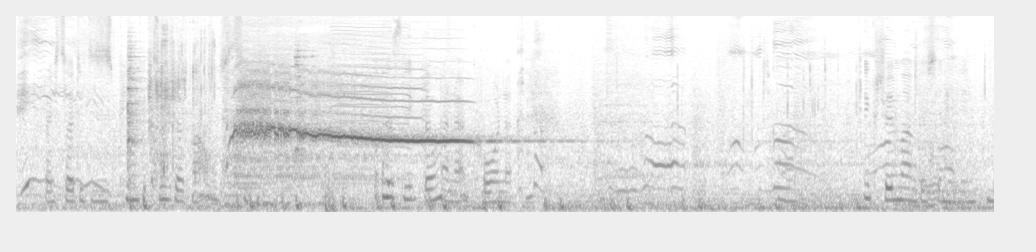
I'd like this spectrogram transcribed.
Vielleicht sollte ich dieses pinke T-Shirt mal ausziehen. Das liegt doch an der Krone. Ich chill mal ein bisschen hier hinten.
